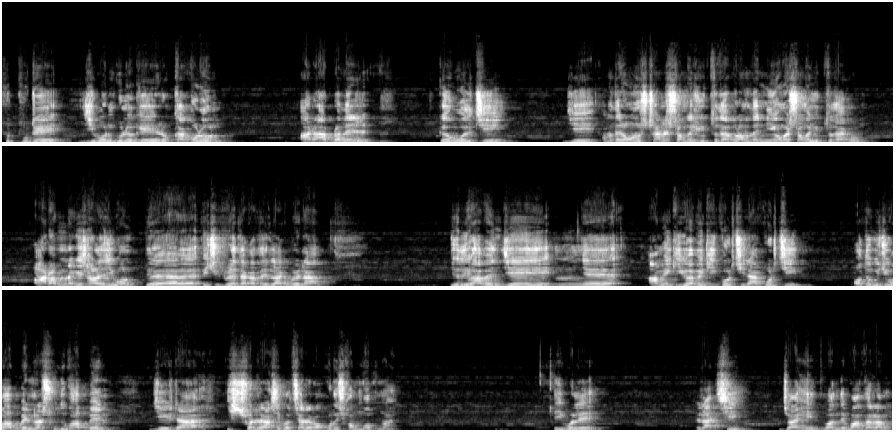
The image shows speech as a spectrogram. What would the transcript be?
ফুটফুটে জীবনগুলোকে রক্ষা করুন। আর আপনাদেরকেও বলছি যে, আমাদের অনুষ্ঠানের সঙ্গে যুক্ত থাকুন, আমাদের নিয়মের সঙ্গে যুক্ত থাকুন। আর আপনাকে সারা জীবন পিছু ফিরে তাকাতে লাগবে না। যদি ভাবেন যে আমি কীভাবে কি করছি, না করছি অত কিছু ভাববেন না, শুধু ভাববেন যে এটা ঈশ্বরের আশীর্বাদ ছাড়া কখনোই সম্ভব নয়। এই বলে রাখছি। জয় হিন্দ, বন্দে মাতারাম।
